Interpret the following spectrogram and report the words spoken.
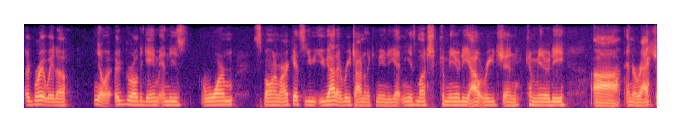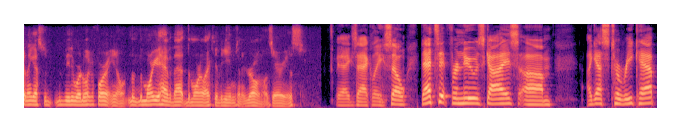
a great way to, you know, uh, grow the game in these warm, smaller markets. You you got to reach out to the community, getting as much community outreach and community uh, interaction, I guess would be the word I'm looking for. You know, the, the more you have that, the more likely the game's going to grow in those areas. Yeah, exactly. So that's it for news, guys. Um, I guess to recap,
